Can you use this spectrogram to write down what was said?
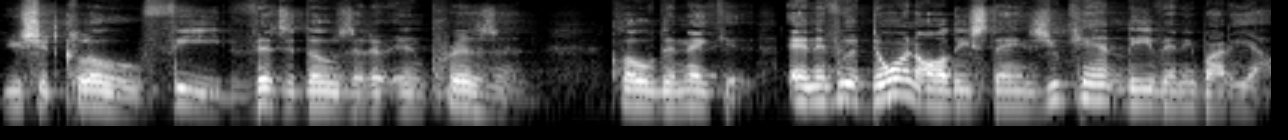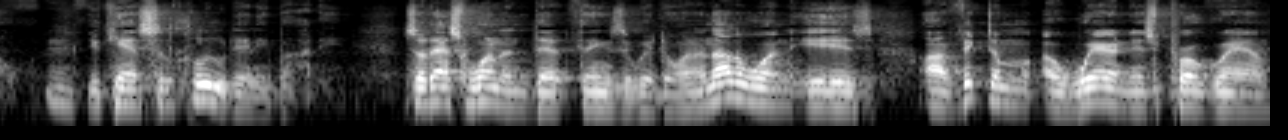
you should clothe, feed, visit those that are in prison, clothed and naked. And if you're doing all these things, you can't leave anybody out. Mm. You can't seclude anybody. So that's one of the things that we're doing. Another one is our victim awareness program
